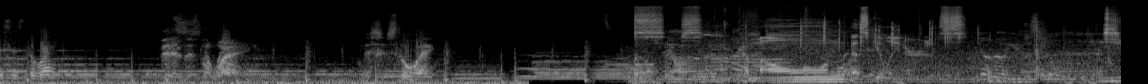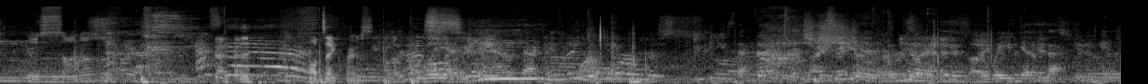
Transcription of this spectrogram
This is the way. This is the way. This is the way. Six. Come on, escalators. Your son of I'll take first. You can use that. The way you get them back to the game.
